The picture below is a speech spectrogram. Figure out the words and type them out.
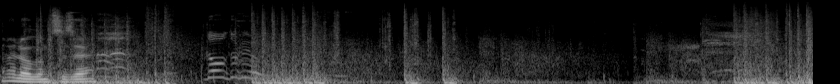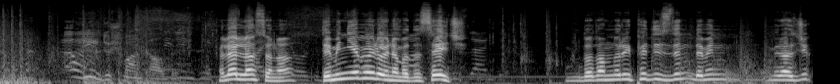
Helal oğlum size. Dolduruyorum. Bir düşman kaldı. Helal lan sana. Demin niye böyle oynamadın Sage? Bu adamları ipe dizdin. Demin birazcık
